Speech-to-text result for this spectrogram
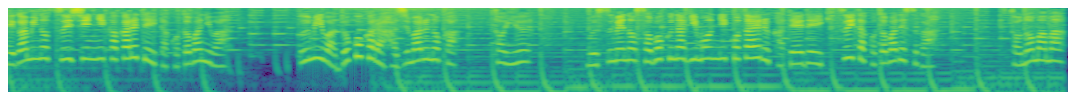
手紙の追伸に書かれていた言葉には海はどこから始まるのかという娘の素朴な疑問に答える過程で行き着いた言葉ですがそのまま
